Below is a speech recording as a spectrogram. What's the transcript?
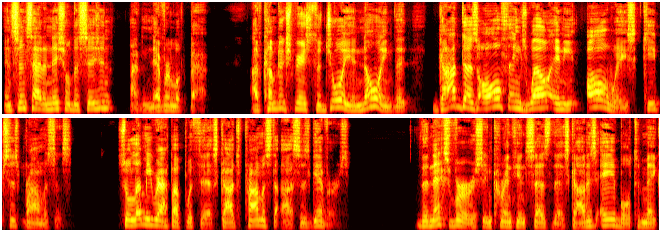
And since that initial decision, I've never looked back. I've come to experience the joy in knowing that God does all things well and he always keeps his promises. So let me wrap up with this God's promise to us as givers. The next verse in Corinthians says this God is able to make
